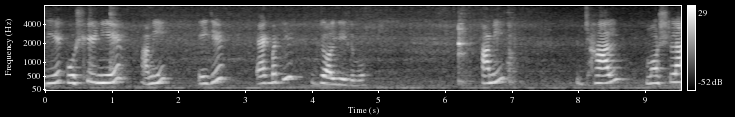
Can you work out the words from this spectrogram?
দিয়ে কষিয়ে নিয়ে আমি এই যে এক বাটি জল দিয়ে দেবো। আমি ঝাল, মশলা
